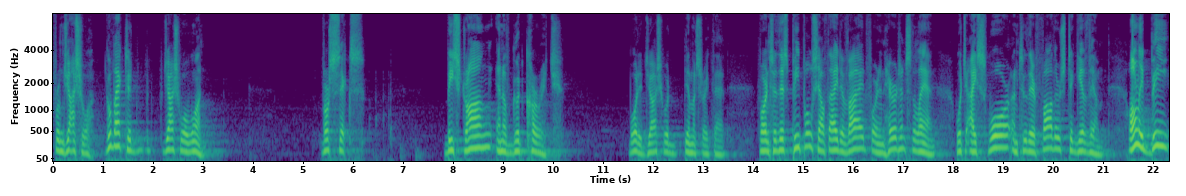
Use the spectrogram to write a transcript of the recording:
from Joshua. Go back to Joshua 1, verse 6. Be strong and of good courage. Boy, did Joshua demonstrate that. For unto this people shalt thou divide for an inheritance the land, which I swore unto their fathers to give them. Only be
